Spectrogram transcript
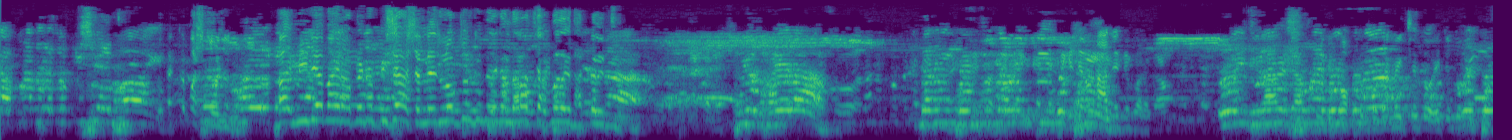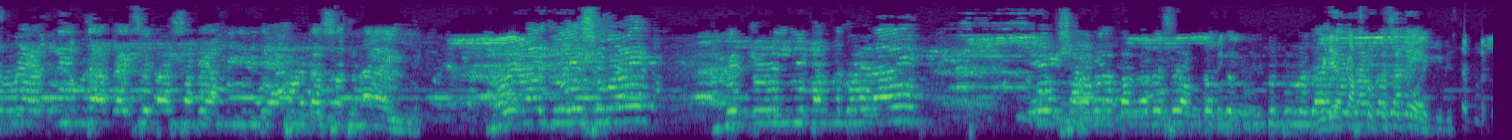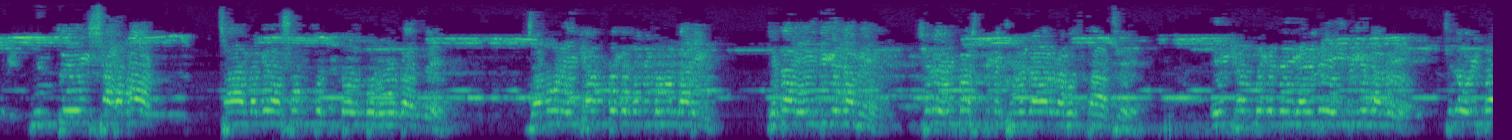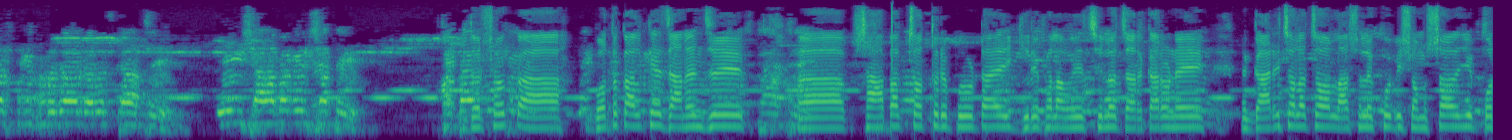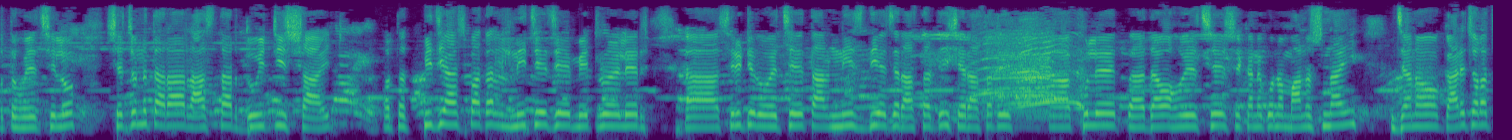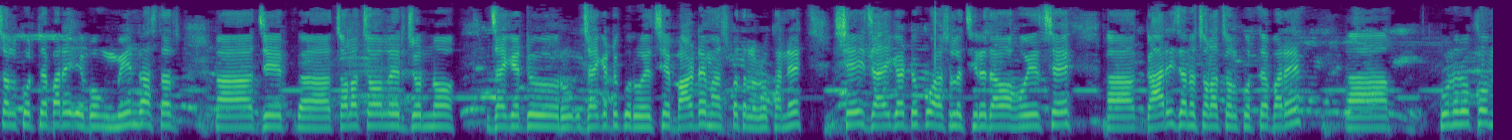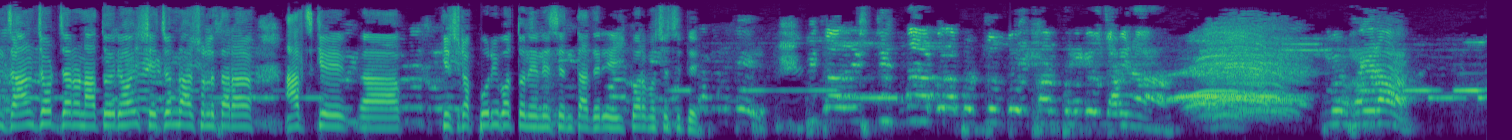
আপনাদের কিসের ভয় ভাই মিডিয়া ভাইরা আপনি একটু পিছিয়ে আসেন এই লোকজন কিন্তু এখানে দাঁড়াচ্ছে আপনাদেরকে ধাক্কা দিচ্ছে ভাইয়েরা সময় মেট্রো রেল নিয়ে করে নাই এই অত্যন্ত গুরুত্বপূর্ণ জায়গা। কিন্তু এই শাহবাগ শাহবাগের অসংখ্য বিকল্প রোড আছে। যেমন এইখান থেকে যদি কোনো গাড়ি যেটা এই দিকে যাবে, সেটা ওই পাশ থেকে ঘুরে যাওয়ার ব্যবস্থা আছে। এইখান থেকে যে গাড়িটা এই দিকে যাবে, সেটা ওই পাশ থেকে ঘুরে যাওয়ার ব্যবস্থা আছে। এই শাহবাগের সাথে দর্শক গতকালকে জানেন যে শাহবাগ চত্বরে পুরোটাই ঘিরে ফেলা হয়েছিল, যার কারণে গাড়ি চলাচল আসলে খুবই সমস্যায় পড়তে হয়েছিল। সেজন্য তারা রাস্তার দুইটি সাইড, অর্থাৎ পিজি হাসপাতালের নিচে যে মেট্রো রেলের সিঁড়িটি রয়েছে, তার নিচ দিয়ে যে রাস্তাটি, সে রাস্তাটি খুলে দেওয়া হয়েছে। সেখানে কোনো মানুষ নাই, যেন গাড়ি চলাচল করতে পারে এবং মেন রাস্তার যে চলাচলের জন্য জায়গাটু জায়গাটুকু রয়েছে বারডেম হাসপাতালের ওখানে। সেই জায়গাটুকু আসলে ছেড়ে দেওয়া হয়েছে। গাড়ি যেন চলাচল করতে পারে। কোনো রকম যানজট যেন না তৈরি হয়, সেজন্য আসলে তারা আজকে কিছুটা পরিবর্তন এনেছেন তাদের এই কর্মসূচিতে।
